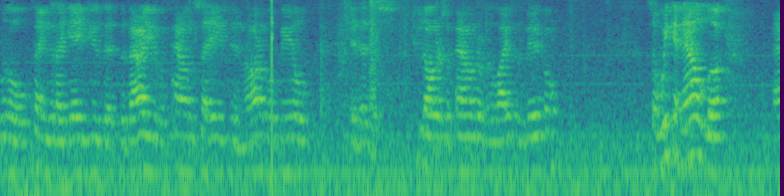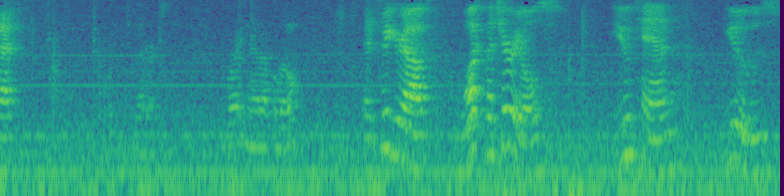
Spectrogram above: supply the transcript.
little thing that I gave you, that the value of a pound saved in an automobile, it is two dollars a pound over the life of the vehicle. So we can now look at, better brighten that up a little, and figure out what materials you can use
